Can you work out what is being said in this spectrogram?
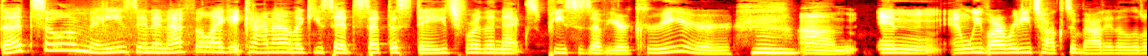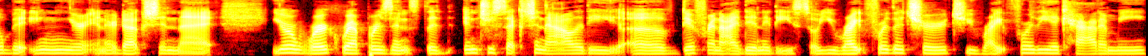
That's so amazing. And I feel like it kind of, like you said, set the stage for the next pieces of your career. Hmm. Um, and and we've already talked about it a little bit in your introduction that your work represents the intersectionality of different identities. So you write for the church, you write for the academy,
